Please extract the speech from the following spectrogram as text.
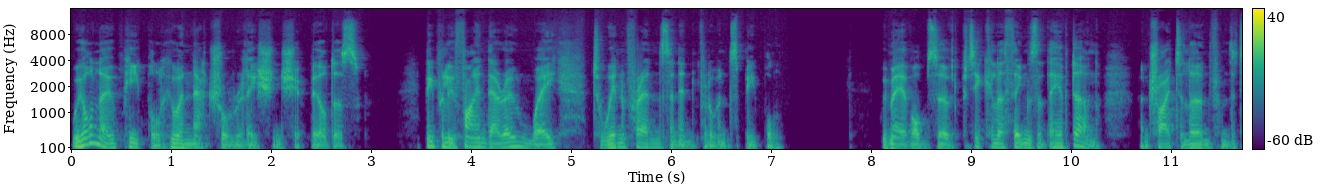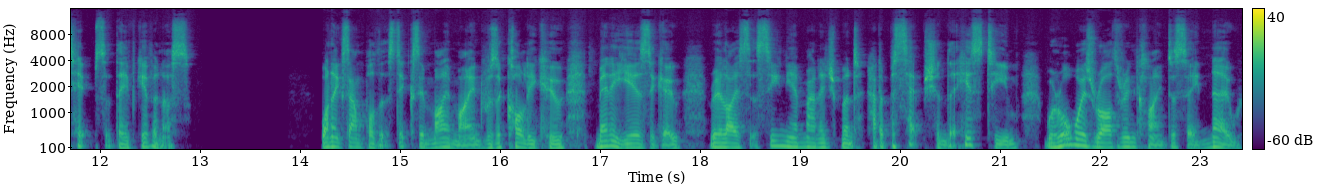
We all know people who are natural relationship builders, people who find their own way to win friends and influence people. We may have observed particular things that they have done and tried to learn from the tips that they've given us. One example that sticks in my mind was a colleague who, many years ago, realized that senior management had a perception that his team were always rather inclined to say no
